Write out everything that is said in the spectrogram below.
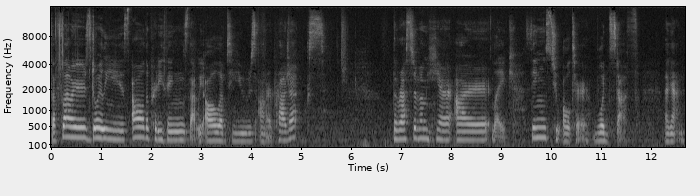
the flowers, doilies, all the pretty things that we all love to use on our projects. The rest of them here are like things to alter, wood stuff. Again,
